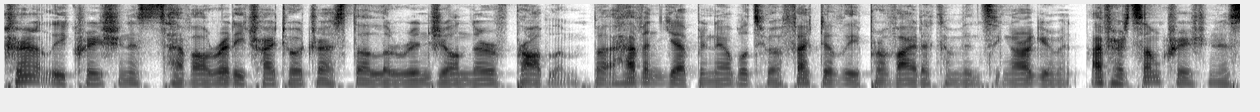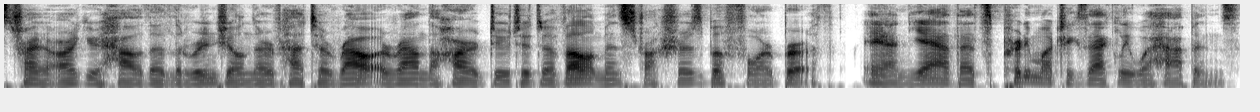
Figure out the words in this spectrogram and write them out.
Currently, creationists have already tried to address the laryngeal nerve problem, but haven't yet been able to effectively provide a convincing argument. I've heard some creationists try to argue how the laryngeal nerve had to route around the heart due to development structures before birth. And yeah, that's pretty much exactly what happens.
